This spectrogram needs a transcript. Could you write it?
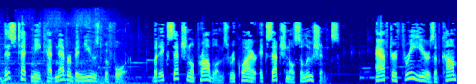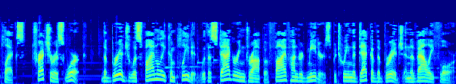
This technique had never been used before, but exceptional problems require exceptional solutions. After three years of complex, treacherous work, the bridge was finally completed with a staggering drop of 500 meters between the deck of the bridge and the valley floor.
